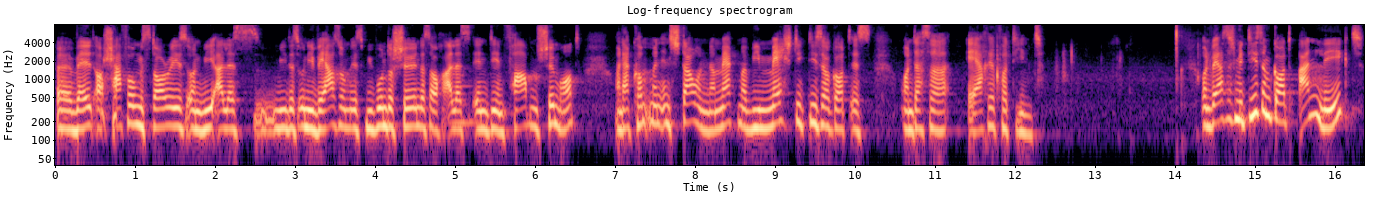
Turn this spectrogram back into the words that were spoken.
äh, Welterschaffungsstories und wie alles, wie das Universum ist, wie wunderschön das auch alles in den Farben schimmert. Und da kommt man ins Staunen, da merkt man, wie mächtig dieser Gott ist und dass er Ehre verdient. Und wer sich mit diesem Gott anlegt,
